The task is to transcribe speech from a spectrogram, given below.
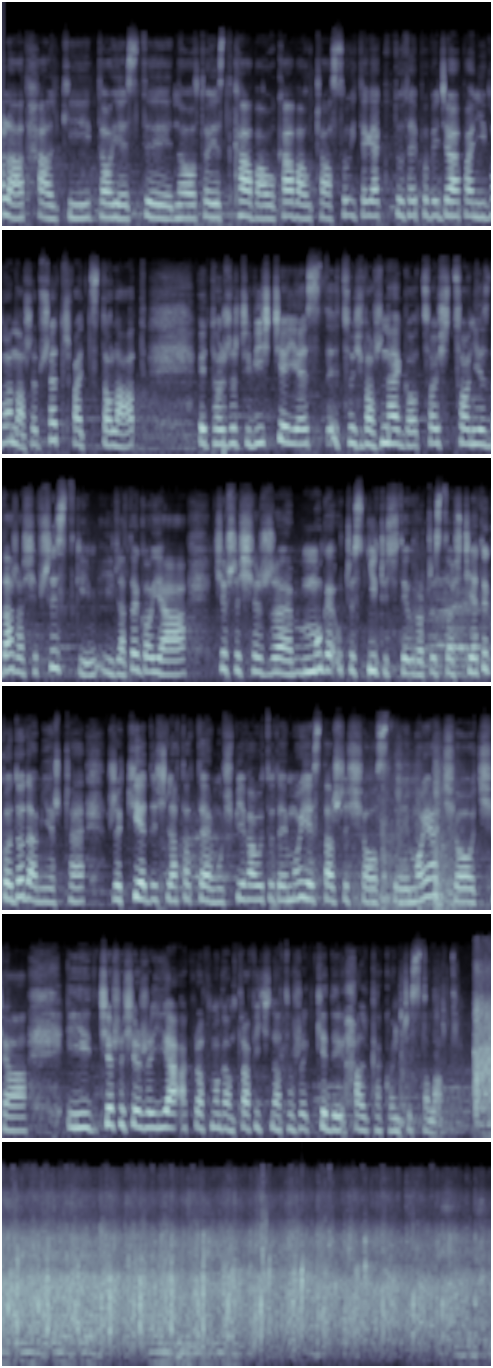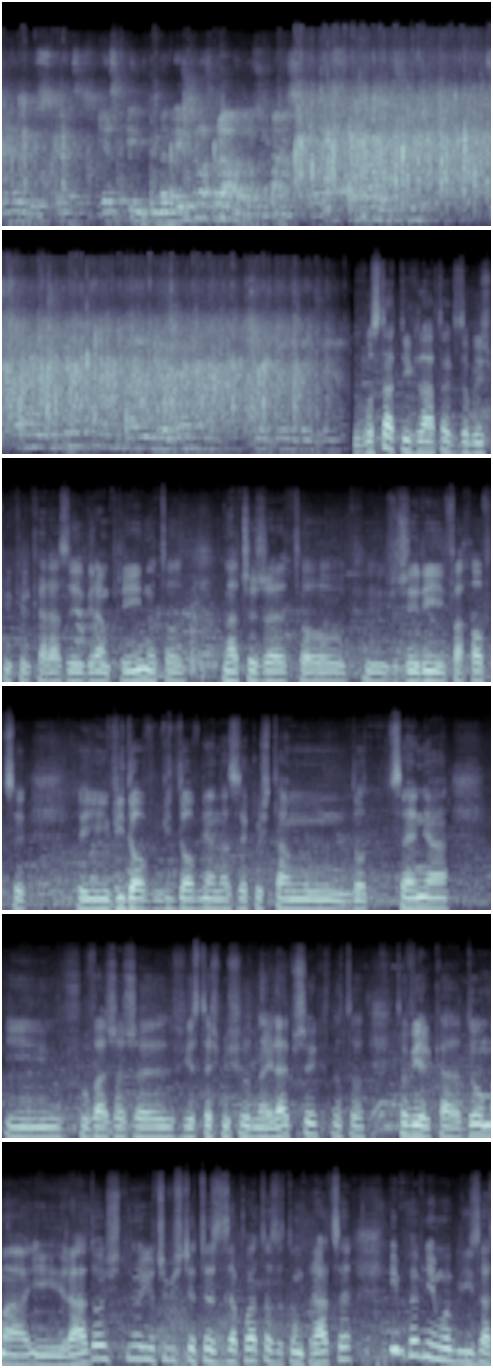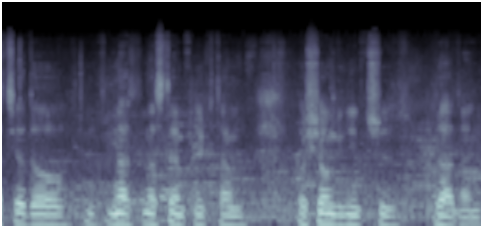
100 lat Halki to jest, y, no, to jest kawał, kawał czasu i tak jak tutaj powiedziała pani Iwona, że przetrwać 100 lat y, to rzeczywiście jest coś ważnego, coś co nie zdarza się wszystkim i dlatego ja cieszę się, że mogę uczestniczyć w tej uroczystości. Ja tylko dodam jeszcze, że kiedyś lata temu śpiewały tutaj moje starsze siostry, moja ciocia i cieszę się, że ja akurat mogę trafić na to, że kiedy Halka kończy 100 lat. Medal. Jeszcze raz drodzy Państwo. W ostatnich latach zdobyliśmy kilka razy Grand Prix, no to znaczy, że to jury, fachowcy i widow, widownia nas jakoś tam docenia i uważa, że jesteśmy wśród najlepszych, no to, to wielka duma i radość, no i oczywiście też zapłata za tą pracę i pewnie mobilizacja do na, następnych tam osiągnięć czy zadań.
